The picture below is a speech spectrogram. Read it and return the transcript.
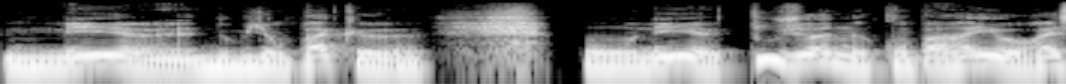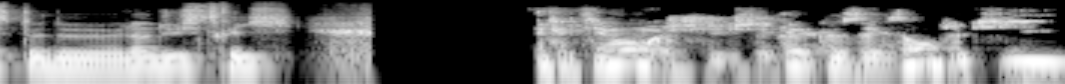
mais n'oublions pas que on est tout jeune comparé au reste de l'industrie. Effectivement, moi j'ai quelques exemples qui,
